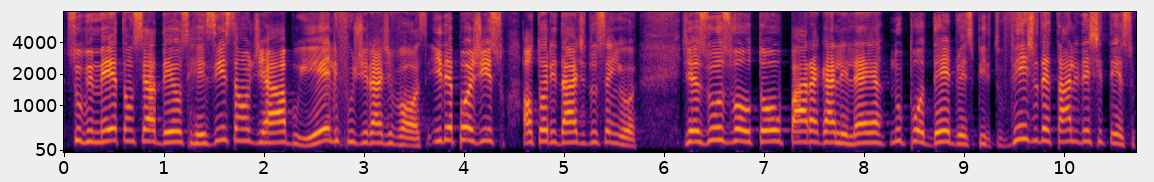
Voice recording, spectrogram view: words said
Submetam-se a Deus, resistam ao diabo e ele fugirá de vós. E depois disso, autoridade do Senhor. Jesus voltou para Galiléia no poder do Espírito. Veja o detalhe deste texto.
